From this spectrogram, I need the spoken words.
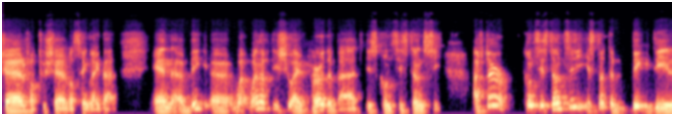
shelf or two shelves or something like that? And a big uh, one of the issue I've heard about is consistency. After consistency, it's not a big deal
